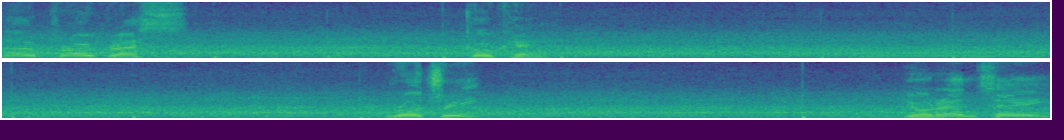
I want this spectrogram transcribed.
No progress. Koke. Rodri. Llorente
